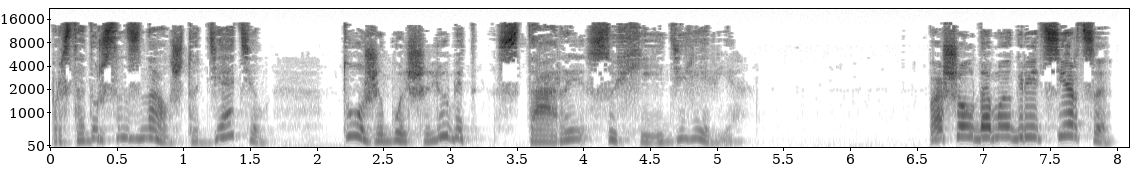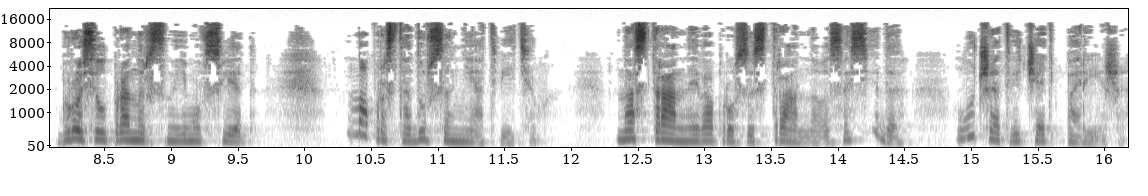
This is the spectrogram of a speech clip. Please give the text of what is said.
Простодурсон знал, что дятел тоже больше любит старые сухие деревья. «Пошел домой греть сердце!» — бросил Пронырсон ему вслед. Но Простодурсон не ответил. На странные вопросы странного соседа лучше отвечать пореже.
